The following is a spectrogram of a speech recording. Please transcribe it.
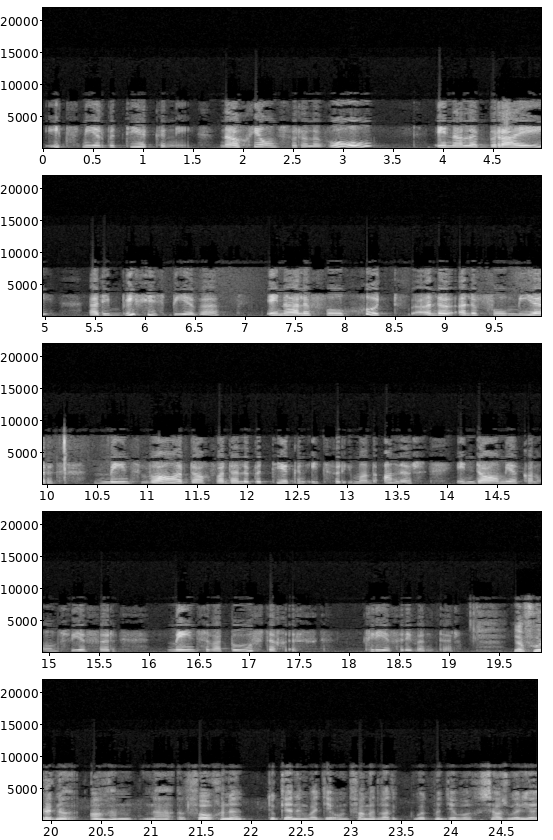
iets meer beteken nie nou gee ons vir hulle wol en hulle brei dat die bissies bewe en hulle voel goed hulle hulle voel meer menswaardig want hulle beteken iets vir iemand anders en daarmee kan ons weer vir mense wat behoeftig is klee vir die winter. Ja, voor ek nou aangaan na 'n volgende toekenning wat jy ontvang het wat ek ook met jou wil gesels oor, jy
